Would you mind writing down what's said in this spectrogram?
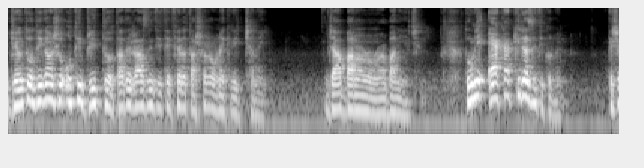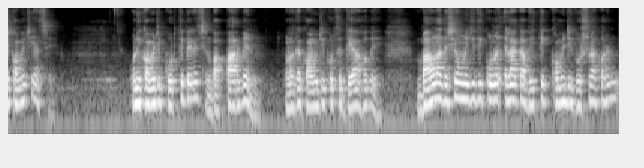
যেহেতু অধিকাংশ অতি বৃদ্ধ, তাদের রাজনীতিতে ফেরত আসার অনেকের ইচ্ছা নেই। যা বানানো ওনারা বানিয়েছেন। তো উনি একা কী রাজনীতি করবেন? দেশে কমিটি আছে। উনি কমিটি করতে পেরেছেন বা পারবেন? ওনাকে কমিটি করতে দেয়া হবে? বাংলাদেশে উনি যদি কোনো এলাকা ভিত্তিক কমিটি ঘোষণা করেন,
